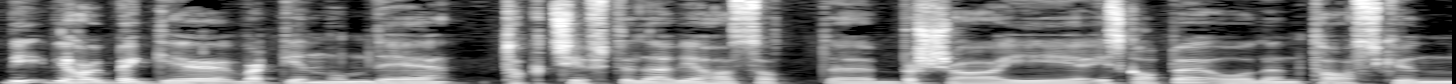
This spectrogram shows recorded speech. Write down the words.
vi, vi har jo begge vært gjennom det taktskiftet der vi har satt eh, børsa i, i skapet, og den tas, kun,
